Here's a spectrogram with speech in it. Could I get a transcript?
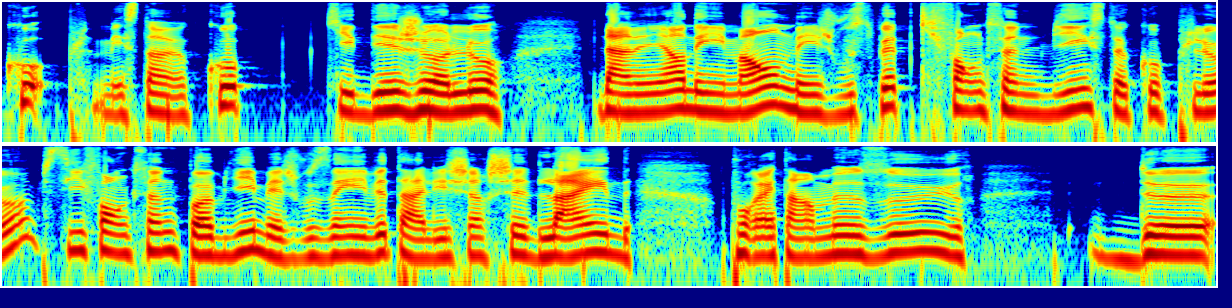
couple, mais c'est un couple qui est déjà là. Dans le meilleur des mondes, mais ben, je vous souhaite qu'il fonctionne bien, ce couple-là. Puis s'il ne fonctionne pas bien, bien, je vous invite à aller chercher de l'aide pour être en mesure de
